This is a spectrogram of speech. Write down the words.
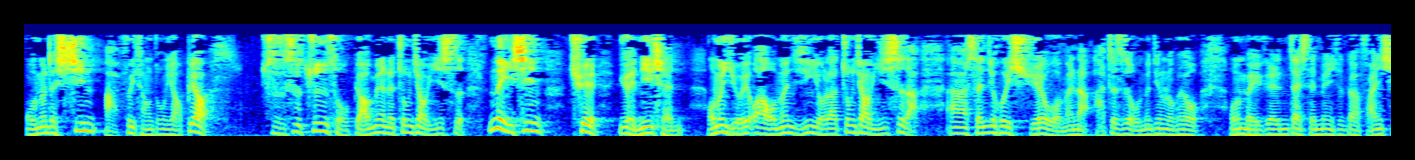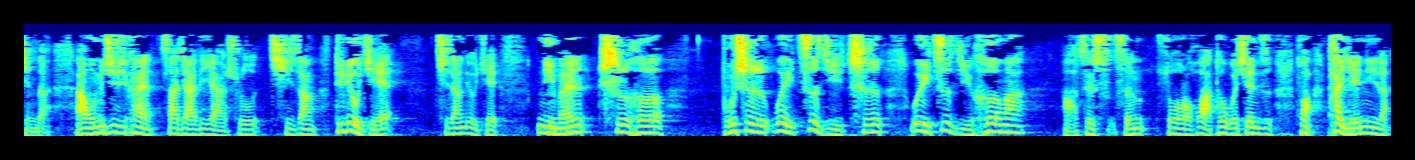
我们的心啊非常重要，不要。只是遵守表面的宗教仪式，内心却远离神。我们以为哇，我们已经有了宗教仪式了啊，神就会学我们了啊！这是我们听众朋友，我们每个人在神面前都要反省的啊。我们继续看撒迦利亚书七章第六节，七章六节：你们吃喝不是为自己吃，为自己喝吗？啊，这是神说的话，透过先知话太严厉了。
